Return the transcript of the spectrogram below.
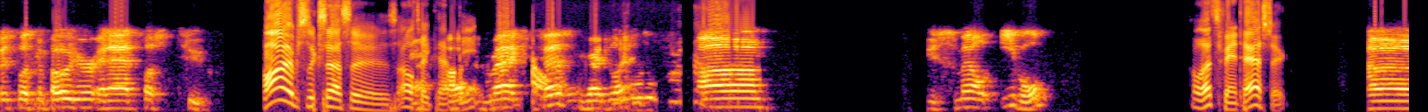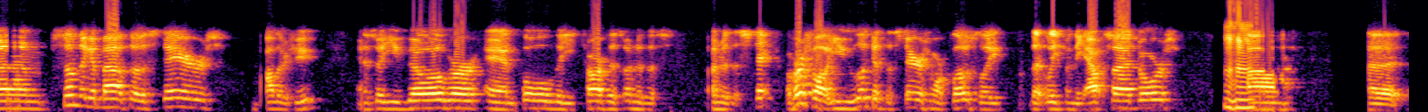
Wits plus composure and add plus two. Five successes. I'll take that Uh, beat. success. Congratulations. Um, you smell evil. Oh, that's fantastic. Um, something about those stairs bothers you, and so you go over and pull the tarp that's under the under the stair. Well, first of all, you look at the stairs more closely that lead from the outside doors. hmm Um, uh,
